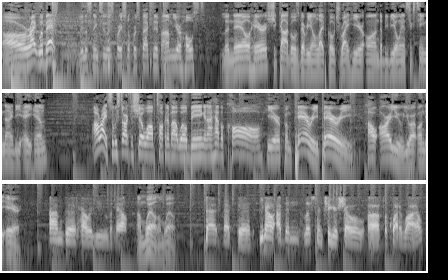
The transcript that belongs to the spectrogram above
All right, we're back. You're listening to Inspirational Perspective. I'm your host, Linnell Harris, Chicago's very own life coach, right here on WVON 1690 AM. All right, so we start the show off talking about well-being, and I have a call here from Perry. Perry, how are you? You are on the air. I'm good. How are you, Linnell? I'm well. I'm well. That that's good. You know, I've been listening to your show uh, for quite a while.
